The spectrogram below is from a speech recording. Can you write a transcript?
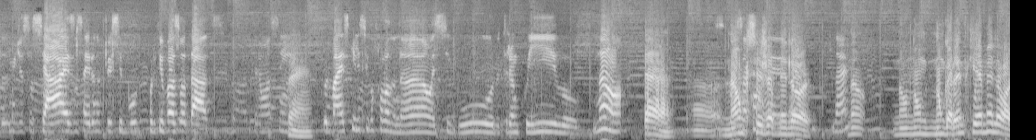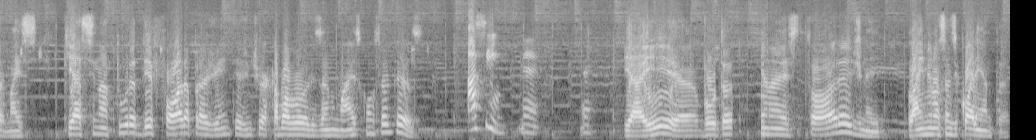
das mídias sociais, não saíram no Facebook porque vazou dados. Então, assim, Sim. por mais que eles ficam falando, não, é seguro, tranquilo. Não. É, uh, não que seja melhor. Né? Não, não, não, não garante que é melhor, mas que a assinatura dê fora pra gente e a gente acaba valorizando mais, com certeza. Ah, sim, né? É. E aí, eh, voltando na história, Ednei, lá em 1940,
